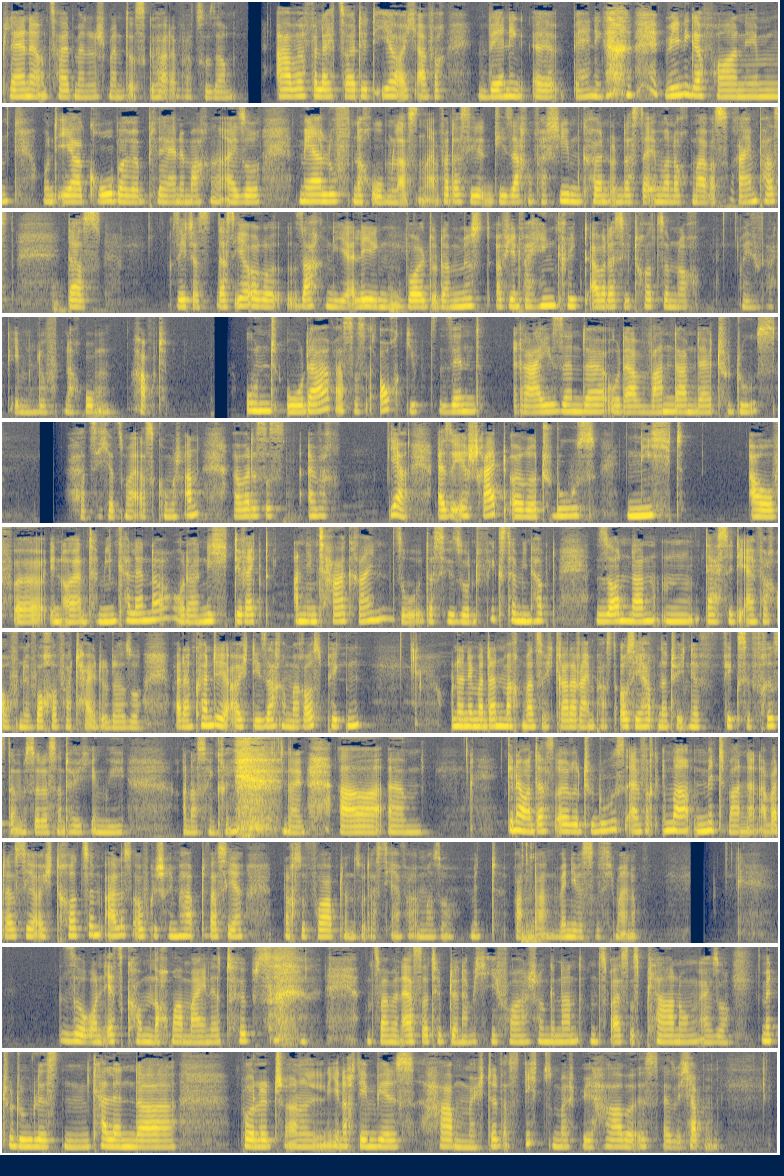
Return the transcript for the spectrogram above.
Pläne und Zeitmanagement, das gehört einfach zusammen aber vielleicht solltet ihr euch einfach wenig, äh, weniger, weniger vornehmen und eher grobere Pläne machen, also mehr Luft nach oben lassen. Einfach, dass ihr die Sachen verschieben könnt und dass da immer noch mal was reinpasst, dass sich das, dass ihr eure Sachen, die ihr erledigen wollt oder müsst, auf jeden Fall hinkriegt, aber dass ihr trotzdem noch, wie gesagt, eben Luft nach oben habt. Und oder, was es auch gibt, sind reisende oder wandernde To-Dos hört sich jetzt mal erst komisch an, aber das ist einfach, ja, also ihr schreibt eure To-Dos nicht auf äh, in euren Terminkalender oder nicht direkt an den Tag rein, so dass ihr so einen Fixtermin habt, sondern mh, mm, dass ihr die einfach auf eine Woche verteilt oder so. Weil dann könnt ihr euch die Sachen mal rauspicken und dann immer dann machen, was euch gerade reinpasst. Außer ihr habt natürlich eine fixe Frist, dann müsst ihr das natürlich irgendwie anders hinkriegen. Nein, aber ähm, Genau, und dass eure To-Dos einfach immer mitwandern, aber dass ihr euch trotzdem alles aufgeschrieben habt, was ihr noch so vorhabt und so, dass die einfach immer so mitwandern, wenn ihr wisst, was ich meine. So, und jetzt kommen nochmal meine Tipps. Und zwar mein erster Tipp, den habe ich eh vorher schon genannt. Und zwar ist es Planung, also mit To-Do-Listen, Kalender, Bullet Journal, je nachdem, wie ihr es haben möchtet. Was ich zum Beispiel habe, ist, also ich habe ein,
